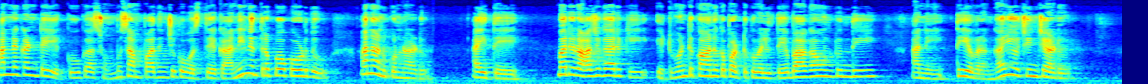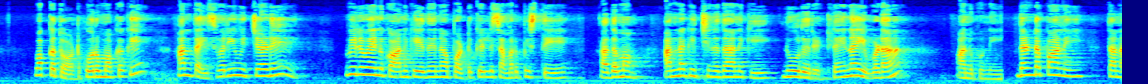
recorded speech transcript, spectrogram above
అన్నకంటే ఎక్కువగా సొమ్ము సంపాదించుకు వస్తే కానీ నిద్రపోకూడదు అని అనుకున్నాడు. అయితే మరి రాజుగారికి ఎటువంటి కానుక పట్టుకు వెళ్తే బాగా ఉంటుంది అని తీవ్రంగా యోచించాడు. ఒక్క తోటకూర మొక్కకి అంత ఐశ్వర్యం ఇచ్చాడే? విలువైన కానుక ఏదైనా పట్టుకెళ్ళి సమర్పిస్తే అదమం అన్నకిచ్చిన దానికి నూరు రెట్లైనా ఇవ్వడా? అనుకుని దండపాణి తన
